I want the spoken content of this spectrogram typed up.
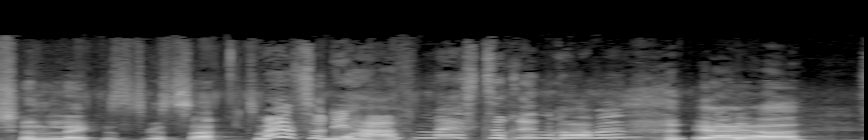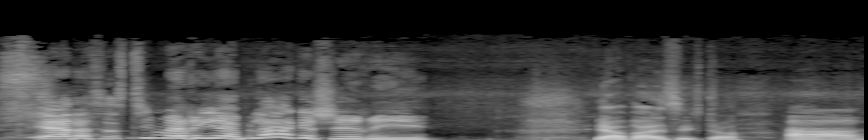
schon längst gesagt. Meinst du die Hafenmeisterin, Robin? Ja, ja, Ja, das ist die Maria Blagescheri. Ja, weiß ich doch. Ah.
